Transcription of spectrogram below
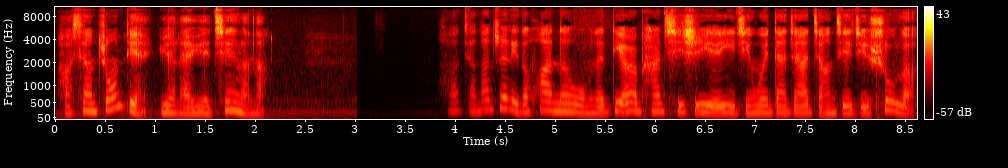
好像终点越来越近了呢。好，讲到这里的话呢，我们的第二趴其实也已经为大家讲解结束了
